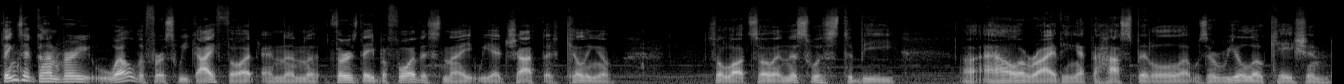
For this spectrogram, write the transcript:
things had gone very well the first week, I thought, and on the Thursday before this night, we had shot the killing of Sollozzo, and this was to be uh, Al arriving at the hospital. It was a real location.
